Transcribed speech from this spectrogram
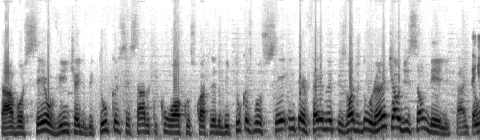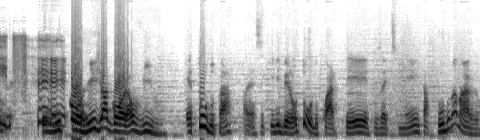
tá? Você, ouvinte aí do Bitucas, você sabe que com o óculos 4D do Bitucas, você interfere no episódio durante a audição dele, tá? Então, Isso. você me corrige agora, ao vivo. É tudo, tá? Parece que liberou tudo. Quartetos, X-Men, tá tudo na Marvel.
